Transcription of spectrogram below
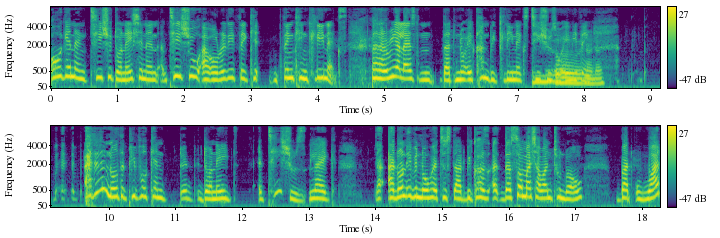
organ and tissue donation and tissue I already think, thinking Kleenex. But I realized that no it can't be Kleenex tissues or anything no, no. I didn't know that people can d- donate uh, tissues. Like I- I don't even know where to start because uh, there's so much I want to know but what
